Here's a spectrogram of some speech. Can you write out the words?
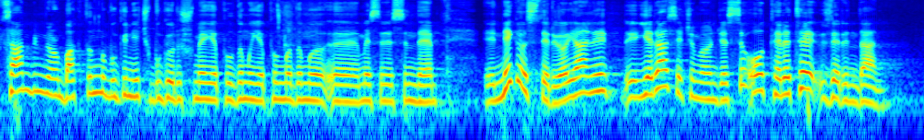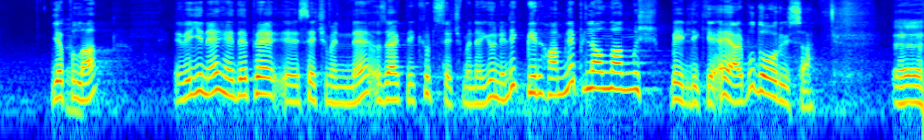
sen bilmiyorum baktın mı bugün hiç bu görüşme yapıldı mı yapılmadı mı meselesinde ne gösteriyor? Yani yerel seçim öncesi o TRT üzerinden yapılan evet. Ve yine HDP e, seçmenine özellikle Kürt seçmene yönelik bir hamle planlanmış belli ki eğer bu doğruysa. E,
